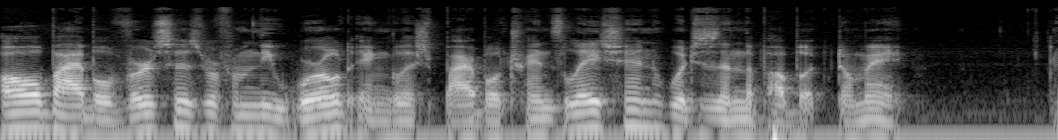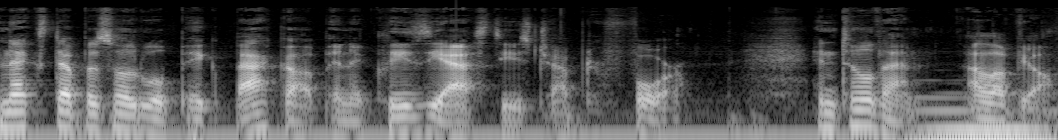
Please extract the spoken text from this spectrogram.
All Bible verses were from the World English Bible Translation, which is in the public domain. Next episode will pick back up in Ecclesiastes chapter 4. Until then, I love y'all.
